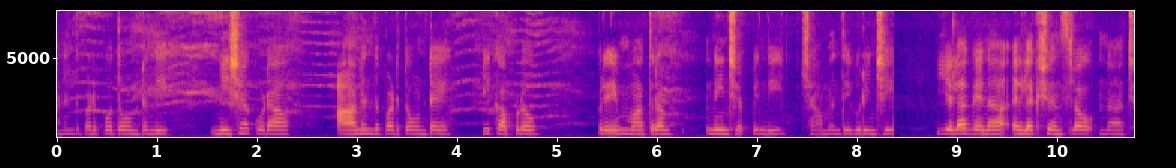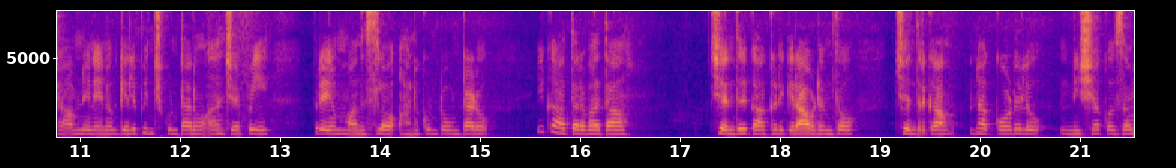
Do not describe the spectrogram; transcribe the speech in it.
ఆనందపడిపోతూ ఉంటుంది. నిషా కూడా ఆనందపడుతూ ఉంటే ఇక అప్పుడు ప్రేమ్ మాత్రం నేను చెప్పింది చామంతి గురించి. ఎలాగైనా ఎలక్షన్స్లో నా చామ్ని నేను గెలిపించుకుంటాను అని చెప్పి ప్రేమ్ మనసులో అనుకుంటూ ఉంటాడు. ఇక ఆ తర్వాత చంద్రిక అక్కడికి రావడంతో చంద్రిక నా కోడలు నిషా కోసం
